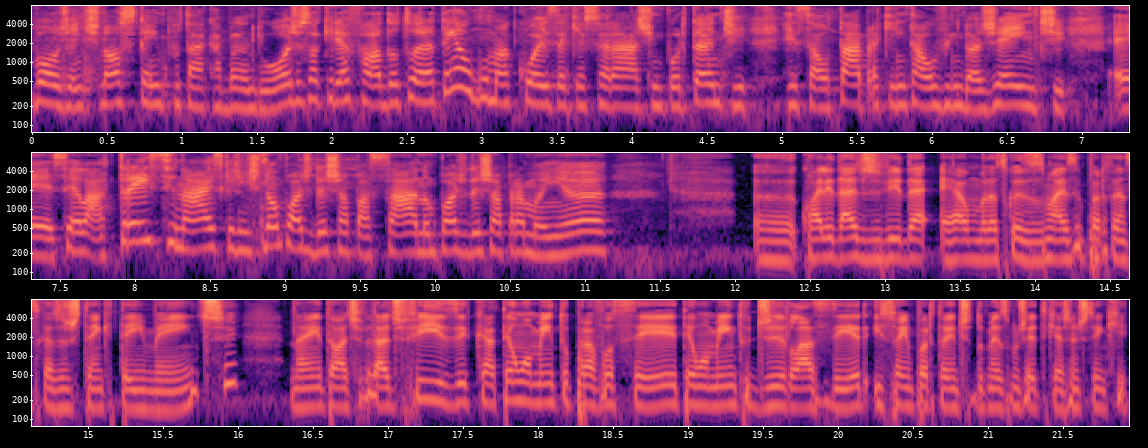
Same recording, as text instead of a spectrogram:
Bom, gente, nosso tempo tá acabando hoje. Eu só queria falar, doutora, tem alguma coisa que a senhora acha importante ressaltar para quem tá ouvindo a gente? É, sei lá, três sinais que a gente não pode deixar passar, não pode deixar para amanhã. Uh, qualidade de vida é uma das coisas mais importantes que a gente tem que ter em mente, né? Então, atividade física, ter um momento para você, ter um momento de lazer, isso é importante do mesmo jeito que a gente tem que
